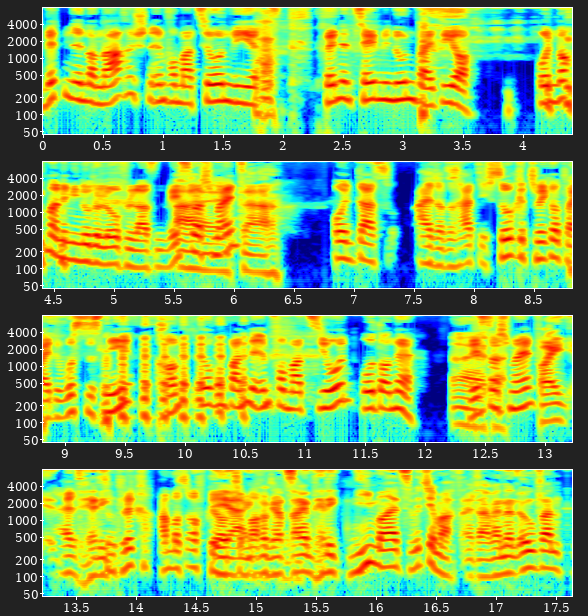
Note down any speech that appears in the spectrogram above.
mitten in der Nachricht eine Information wie, bin in zehn Minuten bei dir und noch mal eine Minute laufen lassen. Weißt du, was ich meine? Alter. Und das, Alter, das hat dich so getriggert, weil du wusstest nie, kommt irgendwann eine Information oder ne. Weißt du, was ich meine? Also, hätte zum ich, Glück haben wir es aufgehört ja, zu ich machen. wollte gerade sagen, hätte ich niemals mitgemacht, Alter. Wenn dann irgendwann,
